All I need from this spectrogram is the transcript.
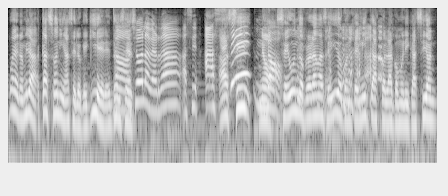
Bueno, mira, acá Sony hace lo que quiere, entonces. No, yo la verdad, así. ¿Así? Así, no. No. Segundo programa seguido con temitas con la comunicación,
